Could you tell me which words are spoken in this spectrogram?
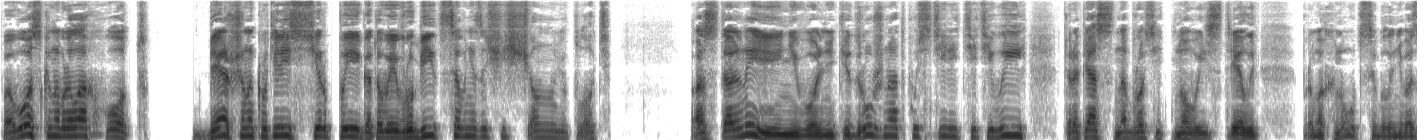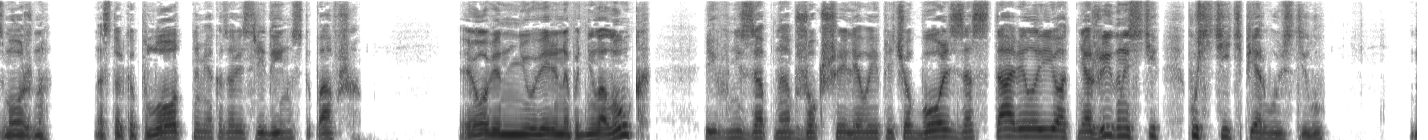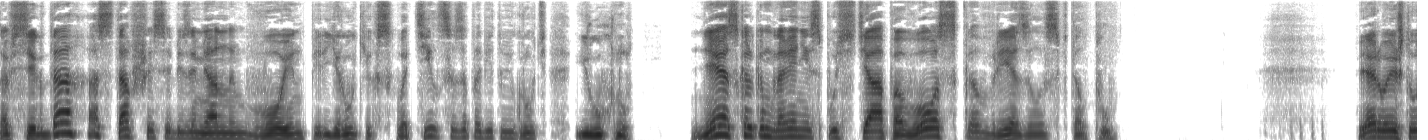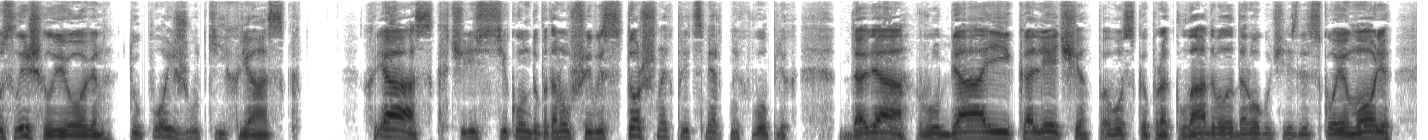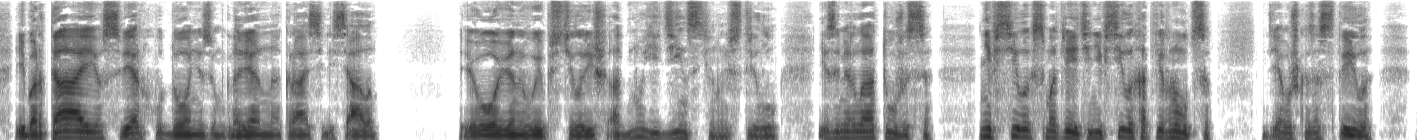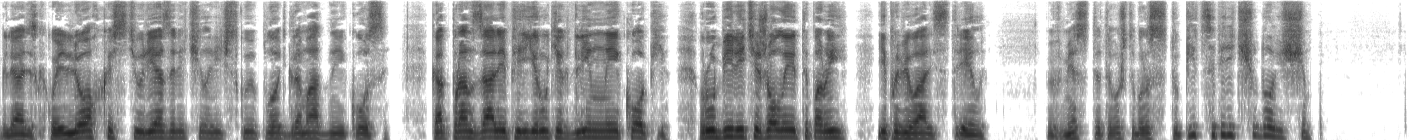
Повозка набрала ход. Бешено крутились серпы, готовые врубиться в незащищенную плоть. Остальные невольники дружно отпустили тетивы, торопясь набросить новые стрелы. Промахнуться было невозможно. Настолько плотными оказались ряды наступавших. Эовин неуверенно подняла лук, и внезапно обжегшее левое плечо боль заставила ее от неожиданности пустить первую стрелу. Навсегда оставшийся безымянным воин перьеруких схватился за пробитую грудь и рухнул. Несколько мгновений спустя повозка врезалась в толпу. Первое, что услышал Иовин, — тупой жуткий хряск. Хряск, через секунду потонувший в истошных предсмертных воплях. Давя, рубя и калеча, повозка прокладывала дорогу через людское море, и борта ее сверху донизу мгновенно окрасились алым. Иовин выпустил лишь одну единственную стрелу и замерла от ужаса, не в силах смотреть и не в силах отвернуться. Девушка застыла, глядя, с какой легкостью резали человеческую плоть громадные косы, как пронзали перьеруких длинные копья, рубили тяжелые топоры и пробивали стрелы. Вместо того, чтобы расступиться перед чудовищем,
